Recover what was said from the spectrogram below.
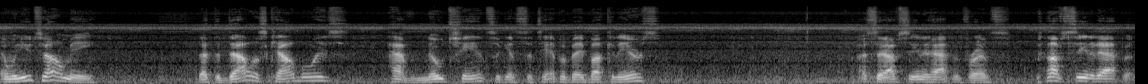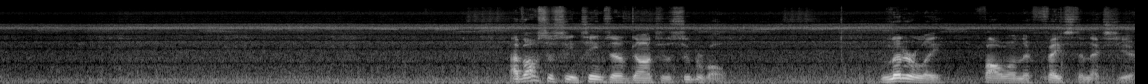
And when you tell me that the Dallas Cowboys have no chance against the Tampa Bay Buccaneers, I say I've seen it happen, friends. I've seen it happen. I've also seen teams that have gone to the Super Bowl literally fall on their face the next year.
